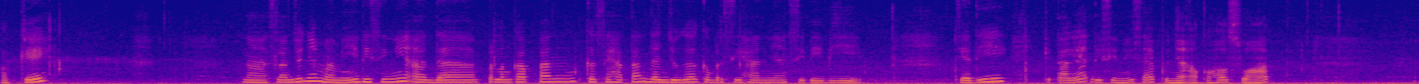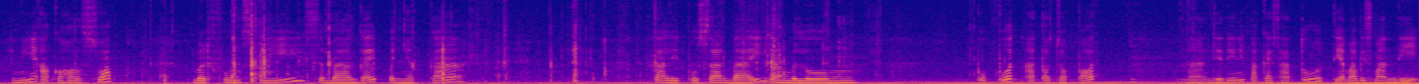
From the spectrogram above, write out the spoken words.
Oke. okay. Nah, selanjutnya Mami, di sini ada perlengkapan kesehatan dan juga kebersihannya si baby. Jadi, kita lihat di sini saya punya alkohol swab. Ini alkohol swab berfungsi sebagai penyeka tali pusar bayi yang belum puput atau copot. Nah, jadi ini pakai satu tiap habis mandi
